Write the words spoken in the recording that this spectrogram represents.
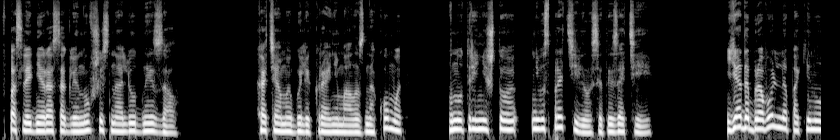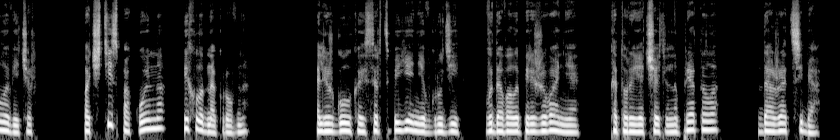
в последний раз оглянувшись на людный зал. Хотя мы были крайне мало знакомы, внутри ничто не воспротивилось этой затее. Я добровольно покинула вечер. Почти спокойно и хладнокровно. Лишь гулкое сердцебиение в груди выдавало переживания, которые я тщательно прятала даже от себя.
